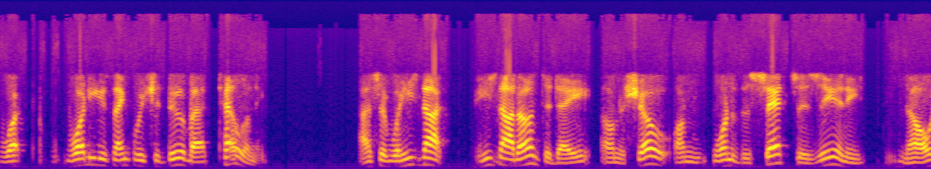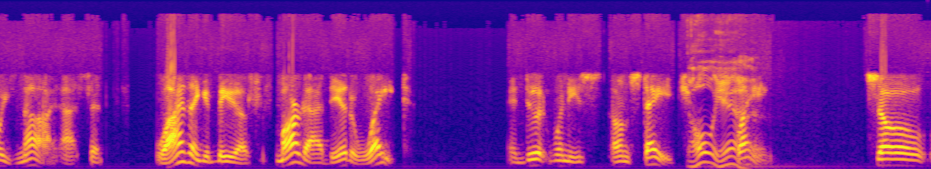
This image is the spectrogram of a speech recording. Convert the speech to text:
what what do you think we should do about telling him?" I said, "Well, he's not he's not on today on the show on one of the sets, is he?" And he, "No, he's not." I said, "Well, I think it'd be a smart idea to wait." And do it when he's on stage. Oh yeah, playing. So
